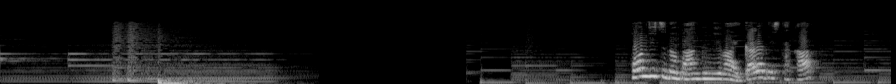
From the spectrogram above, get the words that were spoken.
本日の番組はいかがでしたか？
